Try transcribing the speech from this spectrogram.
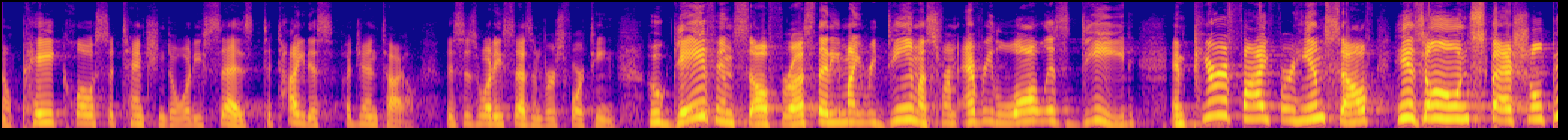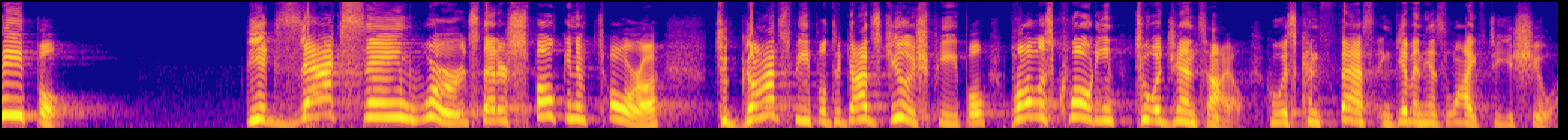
Now pay close attention to what he says to Titus, a Gentile. This is what he says in verse 14 Who gave himself for us that he might redeem us from every lawless deed and purify for himself his own special people. The exact same words that are spoken of Torah to God's people, to God's Jewish people, Paul is quoting to a Gentile who has confessed and given his life to Yeshua.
